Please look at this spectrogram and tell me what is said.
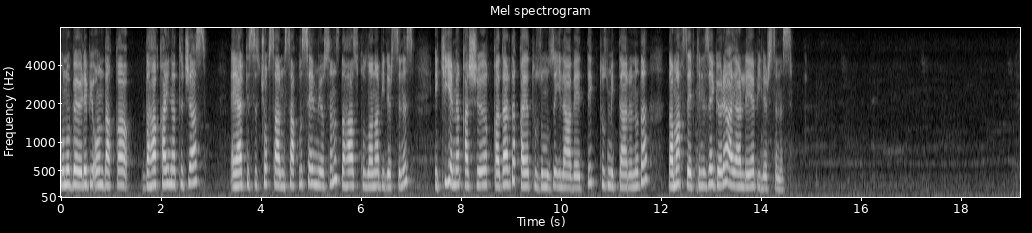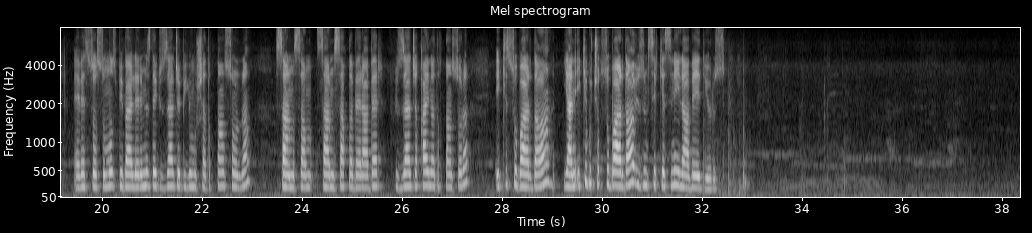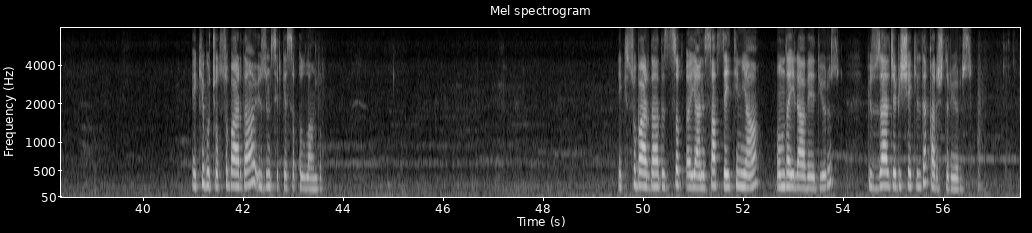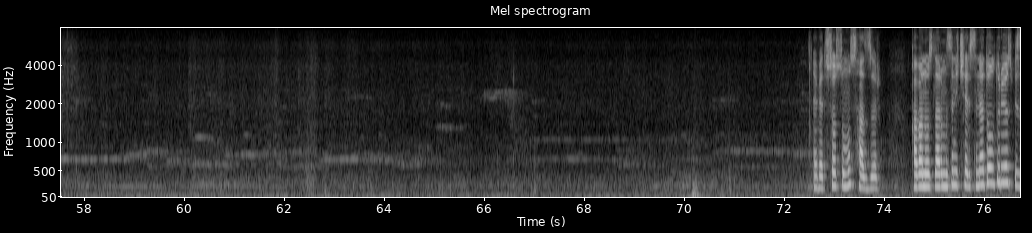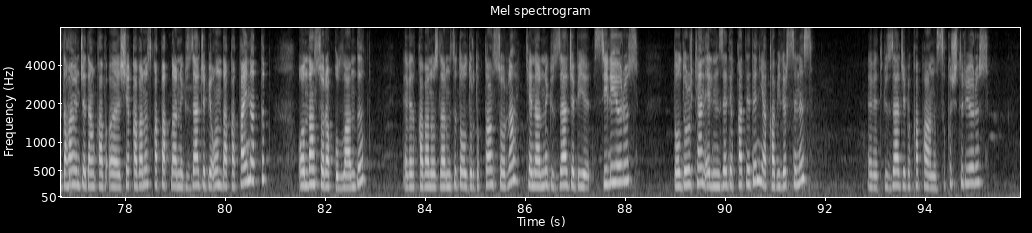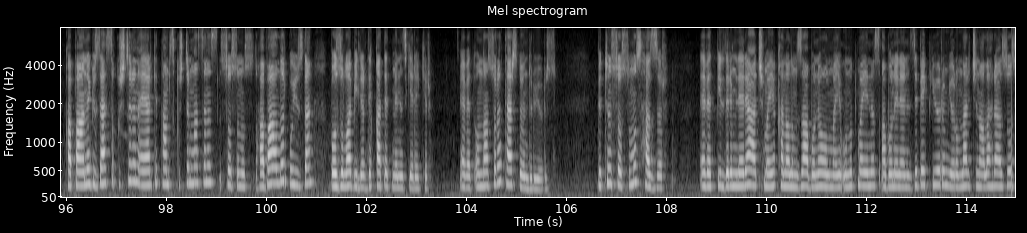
Bunu böyle bir 10 dakika daha kaynatacağız. Eğer ki siz çok sarımsaklı sevmiyorsanız daha az kullanabilirsiniz. 2 yemek kaşığı kadar da kaya tuzumuzu ilave ettik. Tuz miktarını da damak zevkinize göre ayarlayabilirsiniz. Evet sosumuz, biberlerimiz de güzelce bir yumuşadıktan sonra sarımsak, sarımsakla beraber güzelce kaynadıktan sonra 2 su bardağı yani 2,5 su bardağı üzüm sirkesini ilave ediyoruz. İki buçuk su bardağı üzüm sirkesi kullandım. 2 su bardağı da sıf, e, yani saf zeytinyağı onu da ilave ediyoruz. Güzelce bir şekilde karıştırıyoruz. Evet sosumuz hazır. Kavanozlarımızın içerisine dolduruyoruz. Biz daha önceden kav e, şey kavanoz kapaklarını güzelce bir 10 dakika kaynattık. Ondan sonra kullandık. Evet kavanozlarımızı doldurduktan sonra kenarını güzelce bir siliyoruz. Doldururken elinize dikkat edin yakabilirsiniz. Evet güzelce bir kapağını sıkıştırıyoruz. Kapağını güzel sıkıştırın. Eğer ki tam sıkıştırmazsanız sosunuz hava alır. Bu yüzden bozulabilir. Dikkat etmeniz gerekir. Evet ondan sonra ters döndürüyoruz. Bütün sosumuz hazır. Evet bildirimleri açmayı, kanalımıza abone olmayı unutmayınız. Abonelerinizi bekliyorum. Yorumlar için Allah razı olsun.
